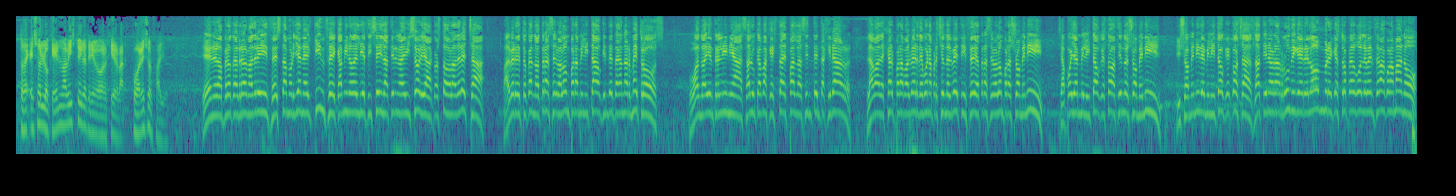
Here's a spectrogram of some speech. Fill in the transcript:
Entonces, eso es lo que él no ha visto y lo ha tenido que corregir el VAR. Por eso el fallo. Tiene la pelota el Real Madrid. Ya en el 15, camino del 16. La tiene en la divisoria, costado a la derecha. Valverde tocando atrás el balón para Militao, que intenta ganar metros. Jugando ahí entre líneas. A Lucas Vázquez está de espaldas, intenta girar. La va a dejar para Valverde. Buena presión del Betis. Cede atrás el balón para Suamení. Se apoya en Militao, que estaba haciendo Suamení. Y Suamení de Militao, qué cosas. La tiene ahora Rudiger, el hombre que estropea el gol de Benzema con la mano.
